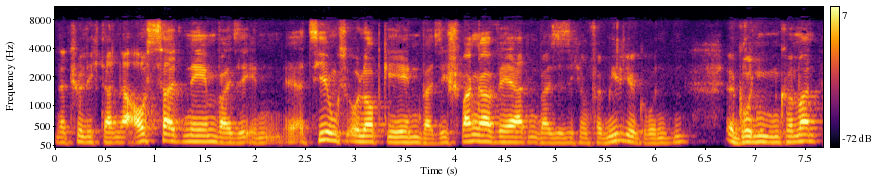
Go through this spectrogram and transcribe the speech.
natürlich dann eine Auszeit nehmen, weil sie in Erziehungsurlaub gehen, weil sie schwanger werden, weil sie sich um Familie gründen, äh, gründen kümmern.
